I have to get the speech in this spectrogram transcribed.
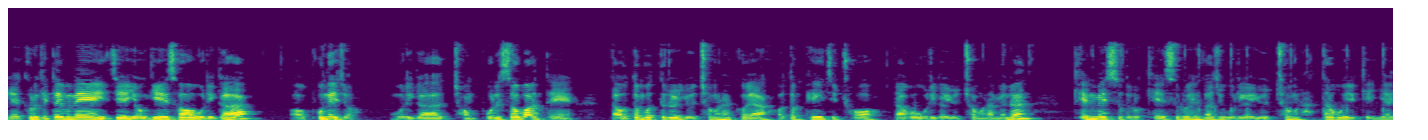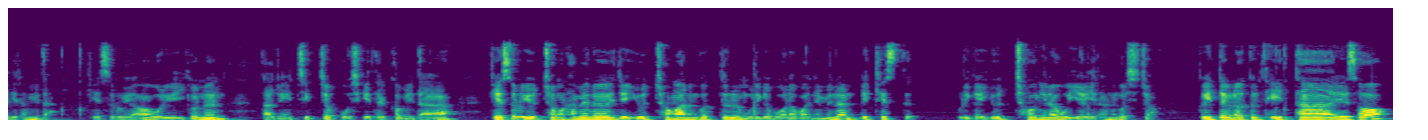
예, 그렇기 때문에 이제 여기에서 우리가 어, 보내죠. 우리가 정, 보내 서버한테 나 어떤 것들을 요청을 할 거야. 어떤 페이지 줘. 라고 우리가 요청을 하면은 get 메소드로 get으로 해가지고 우리가 요청을 한다고 이렇게 이야기를 합니다. get으로요. 우리 이거는 나중에 직접 보시게 될 겁니다. get으로 요청을 하면은 이제 요청하는 것들은 우리가 뭐라고 하냐면은 request 우리가 요청이라고 이야기를 하는 것이죠. 그렇기 때문에 어떤 데이터에서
